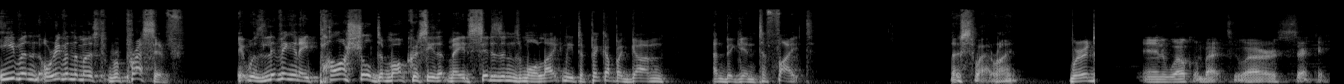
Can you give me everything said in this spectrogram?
even or even the most repressive. It was living in a partial democracy that made citizens more likely to pick up a gun and begin to fight. No sweat, right? We're and welcome back to our second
